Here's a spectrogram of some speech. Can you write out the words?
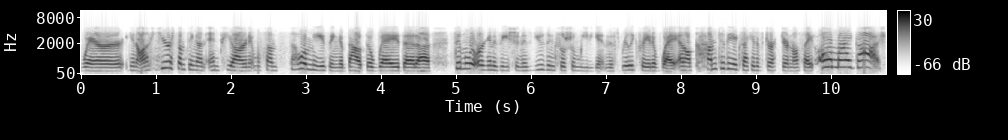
where you know I'll hear something on NPR and it will sound so amazing about the way that a similar organization is using social media in this really creative way and I'll come to the executive director and I'll say, "Oh my gosh,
